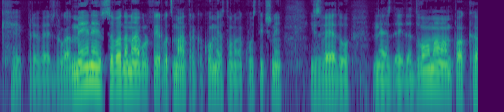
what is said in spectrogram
kaj preveč druga. Mene seveda najbolj fervac matra, kako mi je to na akustični izvedu, ne zdaj, da dvomam, ampak uh,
